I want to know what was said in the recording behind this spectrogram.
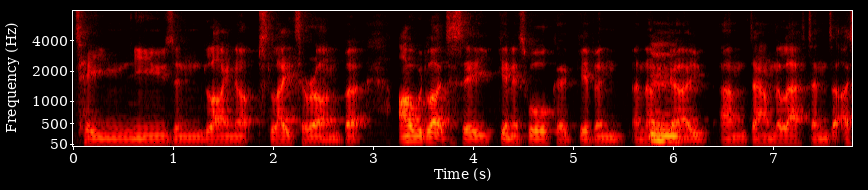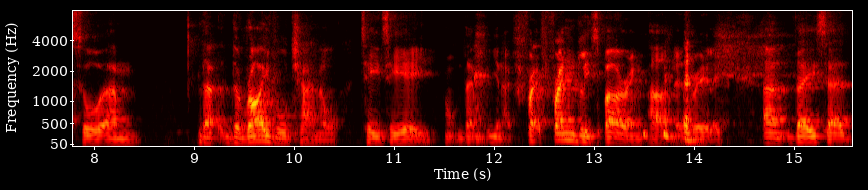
team news and lineups later on, but I would like to see Guinness Walker given another mm. go um, down the left. And I saw um, that the rival channel TTE, you know, fr- friendly sparring partners, really. um, they said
